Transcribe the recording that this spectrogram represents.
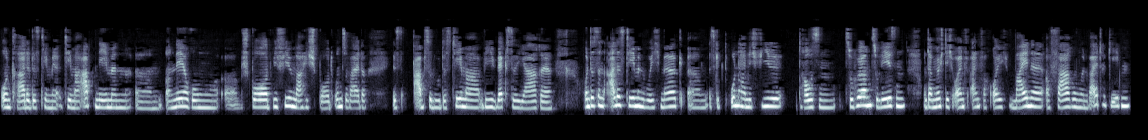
und gerade das Thema, Thema Abnehmen, ähm, Ernährung, ähm, Sport, wie viel mache ich Sport und so weiter ist absolutes Thema wie Wechseljahre. Und das sind alles Themen, wo ich merke, ähm, es gibt unheimlich viel draußen zu hören, zu lesen. Und da möchte ich euch einfach euch meine Erfahrungen weitergeben,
